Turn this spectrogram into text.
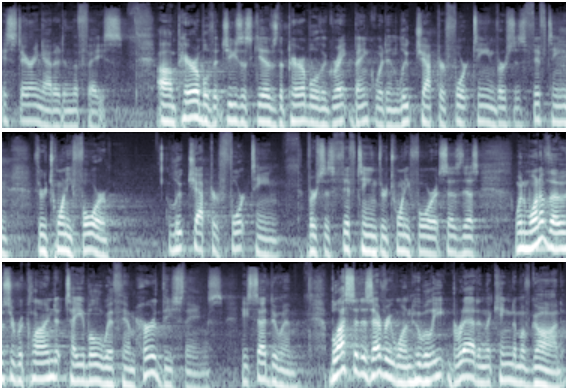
is staring at it in the face. Um, parable that Jesus gives, the parable of the great banquet in Luke chapter 14, verses 15 through 24. Luke chapter 14, verses 15 through 24, it says this When one of those who reclined at table with him heard these things, he said to him, Blessed is everyone who will eat bread in the kingdom of God.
